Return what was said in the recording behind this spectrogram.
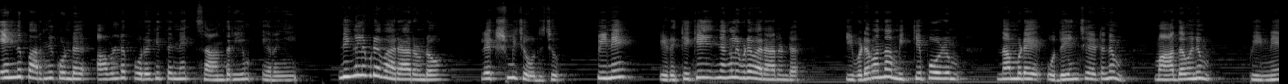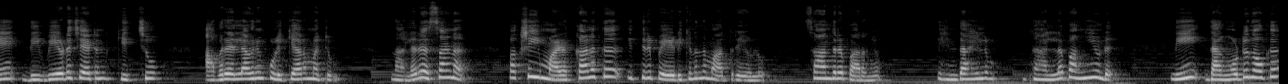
എന്ന് പറഞ്ഞുകൊണ്ട് അവളുടെ പുറകിൽ തന്നെ സാന്ദ്രയും ഇറങ്ങി. നിങ്ങളിവിടെ വരാറുണ്ടോ? ലക്ഷ്മി ചോദിച്ചു. പിന്നെ ഇടയ്ക്കൊക്കെ ഞങ്ങൾ ഇവിടെ വരാറുണ്ട്. ഇവിടെ വന്ന മിക്കപ്പോഴും നമ്മുടെ ഉദയൻ ചേട്ടനും മാധവനും പിന്നെ ദിവ്യയുടെ ചേട്ടൻ കിച്ചു അവരെല്ലാവരും കുളിക്കാറും മറ്റും. നല്ല രസമാണ് പക്ഷേ ഈ മഴക്കാലത്ത് ഇത്തിരി പേടിക്കണമെന്ന് മാത്രമേ ഉള്ളൂ സാന്ദ്ര പറഞ്ഞു. എന്തായാലും നല്ല ഭംഗിയുണ്ട്. നീ ഇതങ്ങോട്ട് നോക്ക്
